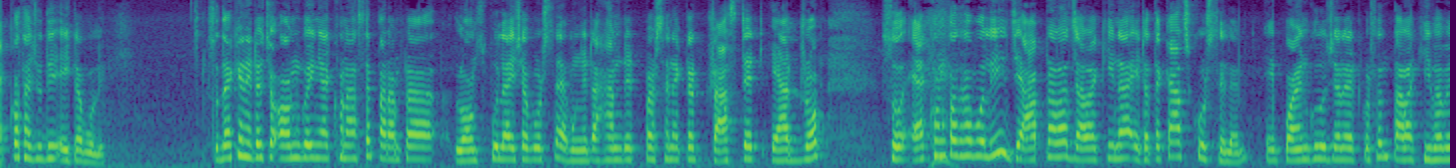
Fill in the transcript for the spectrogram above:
এক কথা যদি এইটা বলি। সো দেখেন এটা হচ্ছে অনগোয়িং এখন আছে, পারামটা লঞ্চ পুলে আইসা পড়ছে এবং এটা হান্ড্রেড পার্সেন্ট একটা ট্রাস্টেড এয়ারড্রপ সো এখন কথা বলি যে আপনারা যারা কিনা এটাতে কাজ করছিলেন, এই পয়েন্টগুলো জেনারেট করছেন, তারা কীভাবে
